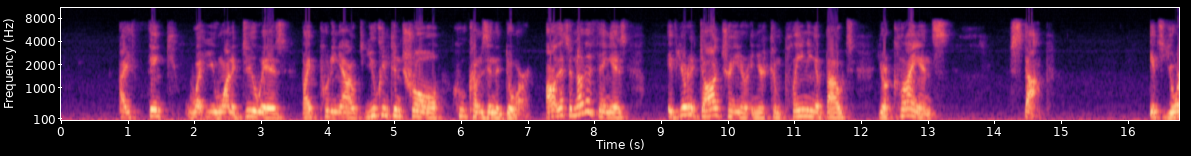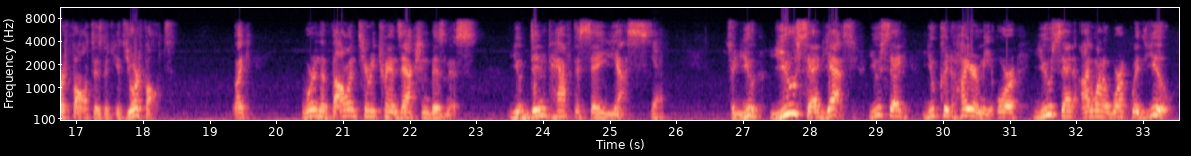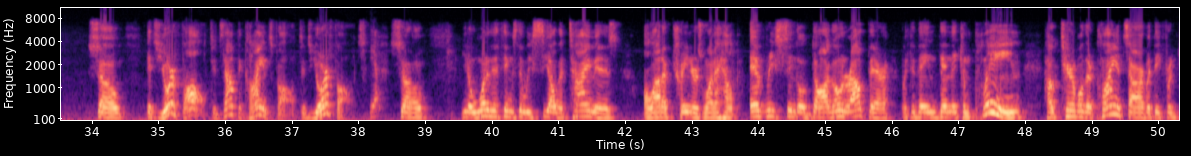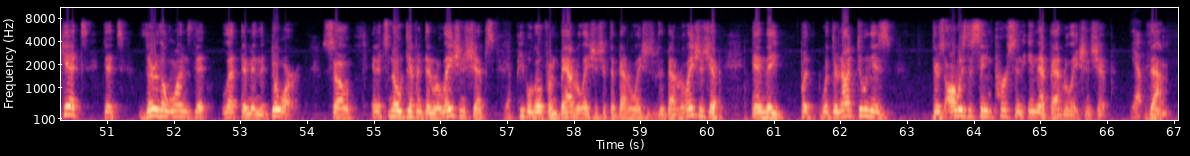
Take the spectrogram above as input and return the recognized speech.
I think what you want to do is by putting out you can control who comes in the door. Oh, that's another thing is if you're a dog trainer and you're complaining about your clients, stop. It's your fault. Is it's your fault like we're in the voluntary transaction business. You didn't have to say yes. Yeah. So you you said yes. You said you could hire me or you said I want to work with you. So it's your fault. It's not the client's fault. It's your fault. Yep. So, you know, one of the things that we see all the time is a lot of trainers want to help every single dog owner out there, but then they, then they complain how terrible their clients are, but they forget that they're the ones that let them in the door. So, and it's no different than relationships. People go from bad relationship to bad relationship to bad relationship, and they, but what they're not doing is there's always the same person in that bad relationship. Yep. them.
